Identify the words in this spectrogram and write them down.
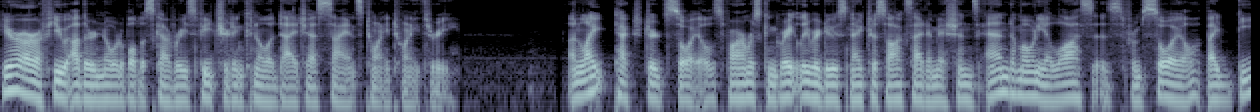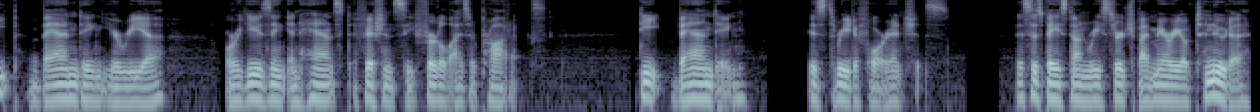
Here are a few other notable discoveries featured in Canola Digest Science 2023. On light textured soils, farmers can greatly reduce nitrous oxide emissions and ammonia losses from soil by deep banding urea or using enhanced efficiency fertilizer products. Deep banding is 3 to 4 inches. This is based on research by Mario Tenuta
